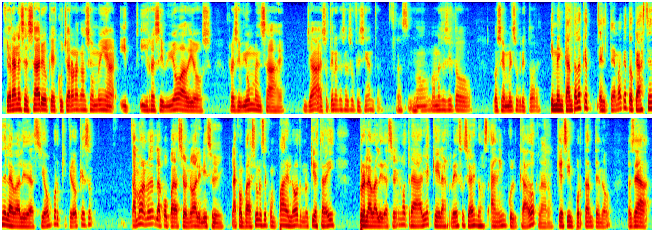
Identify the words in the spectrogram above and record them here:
que era necesario que escuchara una canción mía y, recibió a Dios, recibió un mensaje, ya, eso tiene que ser suficiente. no, no necesito los 100 mil suscriptores. Y me encanta lo que, el tema que tocaste de la validación, porque creo que eso, estamos hablando de la comparación, ¿no? Al inicio. La comparación, uno se compara, el otro no quiere estar ahí. Pero la validación es otra área que las redes sociales nos han inculcado, claro. que es importante, ¿no? O sea,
